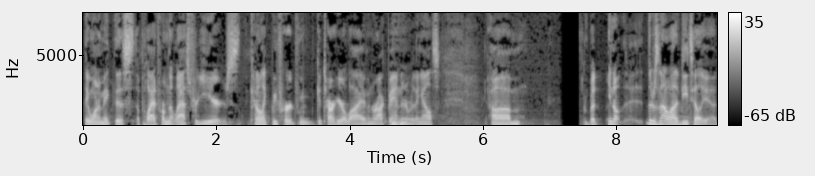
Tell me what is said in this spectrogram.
they want to make this a platform that lasts for years, kind of like we've heard from Guitar Hero Live and Rock Band and everything else. Um, but you know, there's not a lot of detail yet.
